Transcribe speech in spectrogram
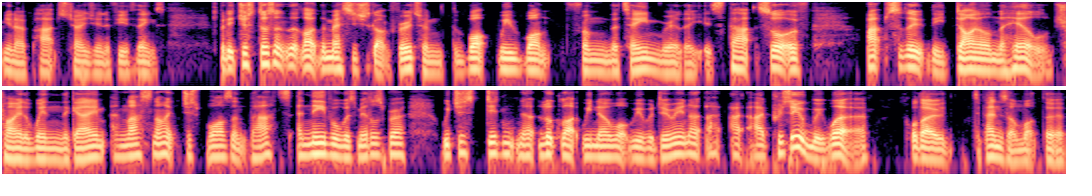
you know, perhaps changing a few things, but it just doesn't look like the message has gotten through to him. What we want from the team, really, it's that sort of absolutely die on the hill trying to win the game. And last night just wasn't that, and neither was Middlesbrough. We just didn't look like we know what we were doing. I, I, I presume we were, although depends on what the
